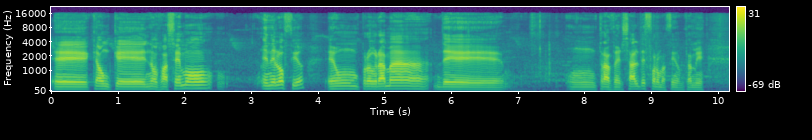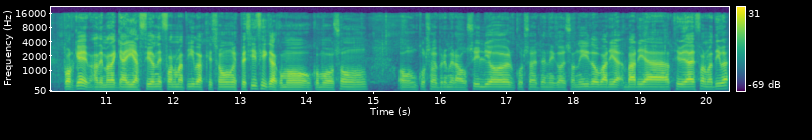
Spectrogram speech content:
eh, que aunque nos basemos en el ocio, es un programa de un transversal de formación también. ¿Por qué? Además de que hay acciones formativas que son específicas, como, como son un curso de primer auxilio, el curso de técnico de sonido, varias, varias actividades formativas.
